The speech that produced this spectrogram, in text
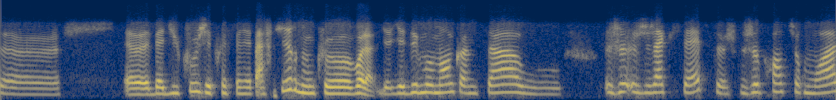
euh, euh, bah, du coup, j'ai préféré partir. Donc euh, voilà, il y, a- il y a des moments comme ça où j'accepte, je, je prends sur moi,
